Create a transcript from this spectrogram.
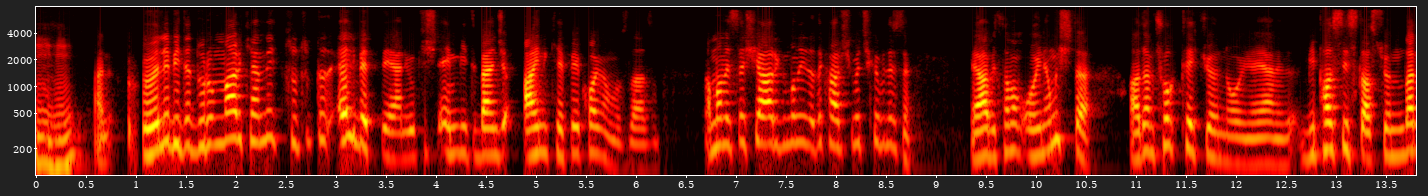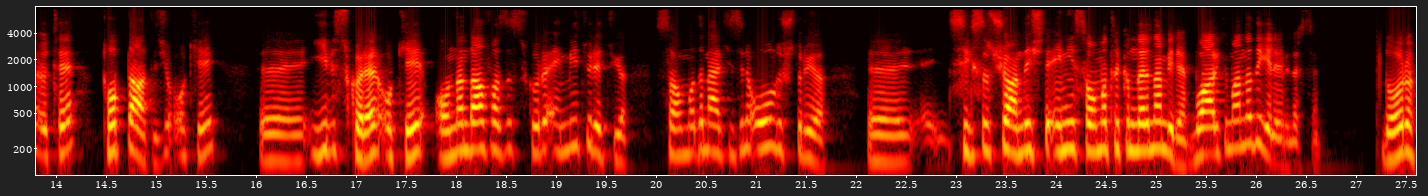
Hı hı. Hani öyle bir de durum varken de tutup da elbette yani yok işte Embiid'i bence aynı kefeye koymamız lazım. Ama mesela şey argümanıyla da karşıma çıkabilirsin. Ya abi tamam oynamış da adam çok tek yönlü oynuyor yani. Bir pas istasyonundan öte top dağıtıcı okey. Ee, iyi bir skorer okey. Ondan daha fazla skoru Embiid üretiyor. Savunmada merkezini o oluşturuyor. Ee, Sixers şu anda işte en iyi savunma takımlarından biri. Bu argümanla da gelebilirsin. Doğru.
